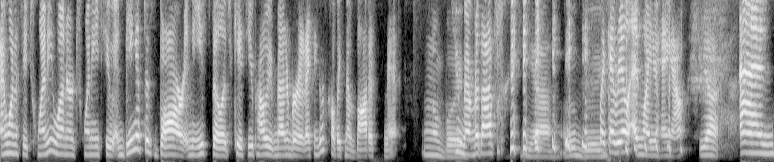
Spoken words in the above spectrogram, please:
I want to say 21 or 22 and being at this bar in the East Village. Case you probably remember it. I think it was called like Nevada Smith Oh boy. You remember that? yeah. Oh like a real NYU hangout. yeah. And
